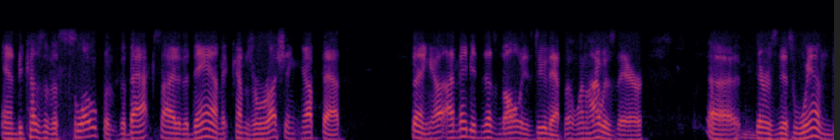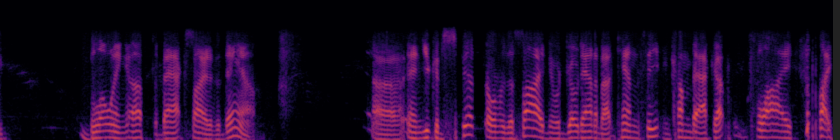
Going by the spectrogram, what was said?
and because of the slope of the backside of the dam, it comes rushing up that thing. I maybe it doesn't always do that, but when I was there, uh, there was this wind blowing up the backside of the dam. Uh, and you could spit over the side and it would go down about 10 feet and come back up and fly like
